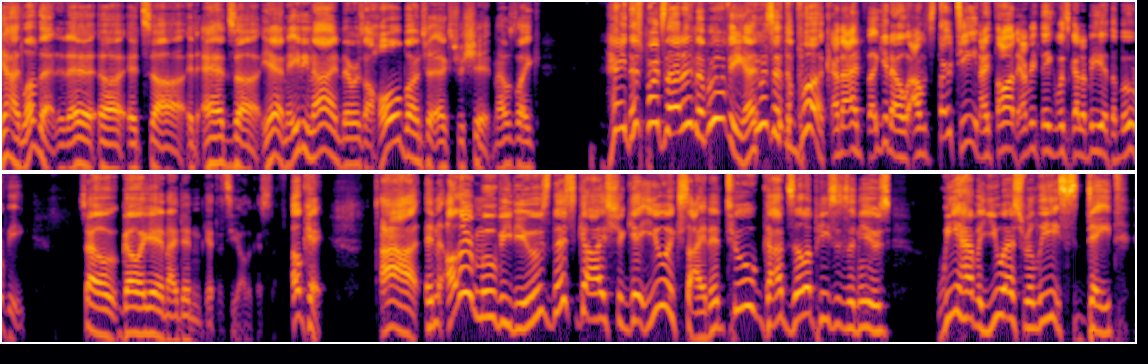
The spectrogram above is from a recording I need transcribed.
Yeah, I love that. It uh, uh it's uh it adds uh yeah, in 89 there was a whole bunch of extra shit and I was like, "Hey, this part's not in the movie. It was in the book." And I you know, I was 13. I thought everything was going to be in the movie. So, going in, I didn't get to see all the good stuff. Okay. Uh in other movie news, this guy should get you excited. Two Godzilla pieces of news. We have a US release date.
